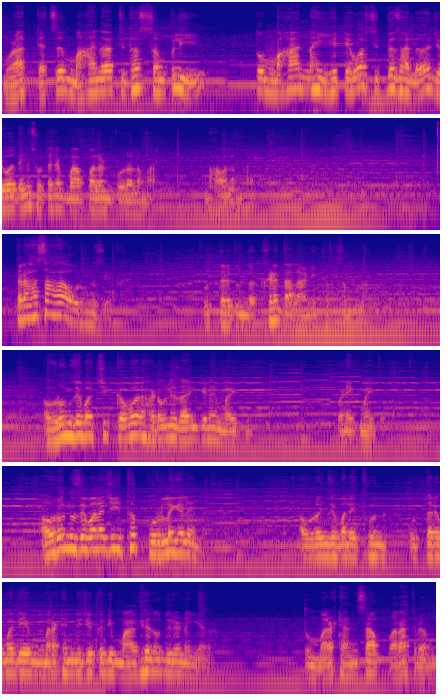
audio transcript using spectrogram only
मुळात त्याचं महानता तिथं संपली तो महान नाही हे तेव्हा सिद्ध झालं जेव्हा त्यांनी स्वतःच्या बापाला आणि पोराला मारलं भावाला मारलं. तर असा हा औरंगजेब. उत्तरेतून दक्षिणेत आला आणि इथं संपला. औरंगजेबाची कवर हटवली जाईल की नाही माहिती नाही पण एक माहिती आहे. औरंगजेबाला जे इथं पुरलं गेलंय ना. औरंगजेबाला इथून उत्तरेमध्ये मराठ्यांनी जे कधी माघारी जाऊ दिले नाहीये ना तो मराठ्यांचा पराक्रम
